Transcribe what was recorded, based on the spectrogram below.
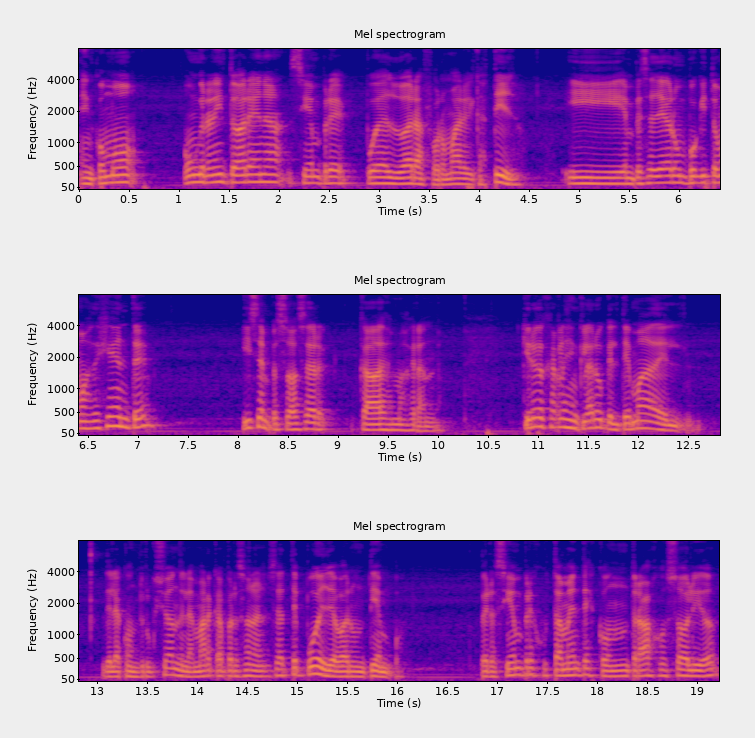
En cómo un granito de arena siempre puede ayudar a formar el castillo. Y empecé a llegar un poquito más de gente y se empezó a hacer cada vez más grande. Quiero dejarles en claro que el tema del, de la construcción de la marca personal, o sea, te puede llevar un tiempo, pero siempre justamente es con un trabajo sólido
